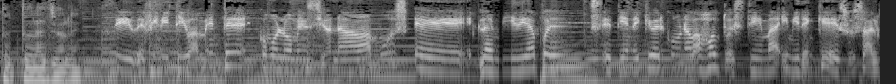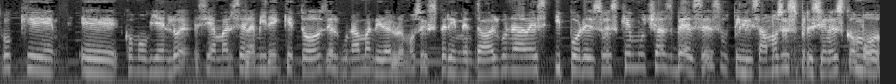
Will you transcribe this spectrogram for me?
Doctora Jolie. Sí, definitivamente, como lo mencionábamos, eh, la envidia pues eh, tiene que ver con una baja autoestima y miren que eso es algo que, eh, como bien lo decía Marcela, miren que todos de alguna manera lo hemos experimentado alguna vez y por eso es que muchas veces utilizamos expresiones como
